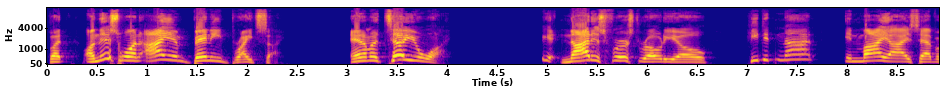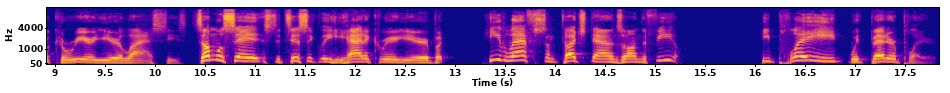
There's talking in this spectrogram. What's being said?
But on this one, I am Benny Brightside. And I'm going to tell you why. Not his first rodeo. He did not, in my eyes, have a career year last season. Some will say statistically he had a career year, but he left some touchdowns on the field. He played with better players.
